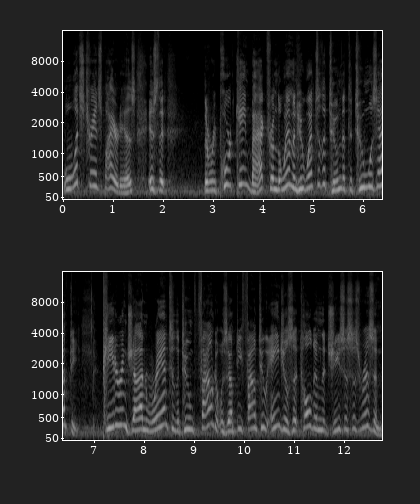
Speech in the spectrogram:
Well, what's transpired is, is that the report came back from the women who went to the tomb that the tomb was empty. Peter and John ran to the tomb, found it was empty, found two angels that told him that Jesus is risen.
